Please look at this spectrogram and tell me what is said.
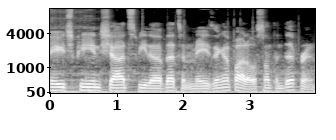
HP and shot speed up. That's amazing. I thought it was something different.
